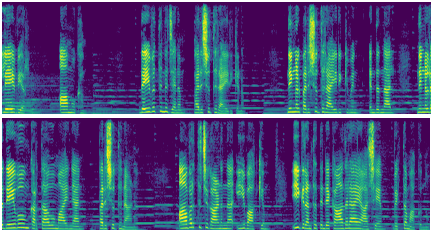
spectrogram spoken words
ലേവ്യർ ആമുഖം. ദൈവത്തിന്റെ ജനം പരിശുദ്ധരായിരിക്കണം. നിങ്ങൾ പരിശുദ്ധരായിരിക്കുവിൻ എന്തെന്നാൽ നിങ്ങളുടെ ദൈവവും കർത്താവുമായ ഞാൻ പരിശുദ്ധനാണ്. ആവർത്തിച്ചു കാണുന്ന ഈ വാക്യം ഈ ഗ്രന്ഥത്തിന്റെ കാതലായ ആശയം വ്യക്തമാക്കുന്നു.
